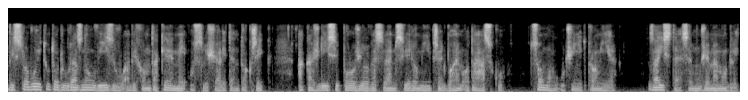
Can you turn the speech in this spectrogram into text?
Vyslovuji tuto důraznou výzvu, abychom také my uslyšeli tento křik a každý si položil ve svém svědomí před Bohem otázku, co mohu učinit pro mír. Zajisté se můžeme modlit,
